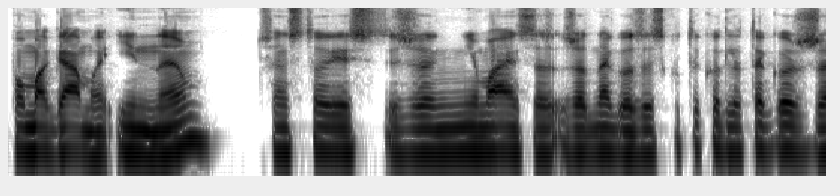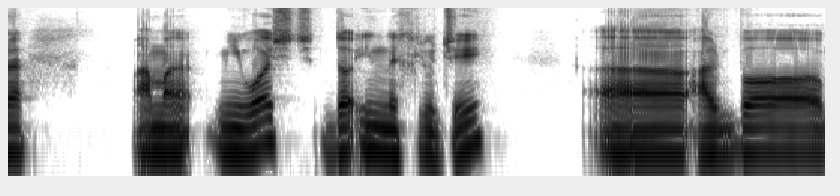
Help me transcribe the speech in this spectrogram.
pomagamy innym. Często jest, że nie mają żadnego zysku, tylko dlatego, że mamy miłość do innych ludzi, albo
